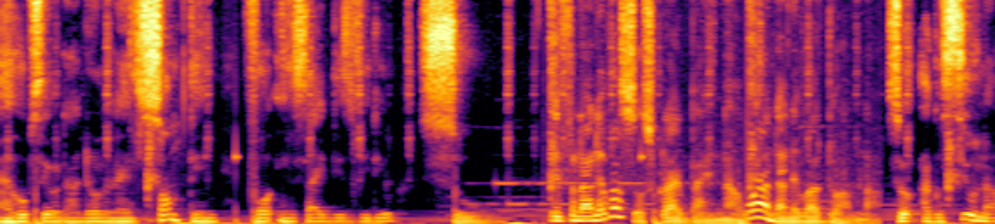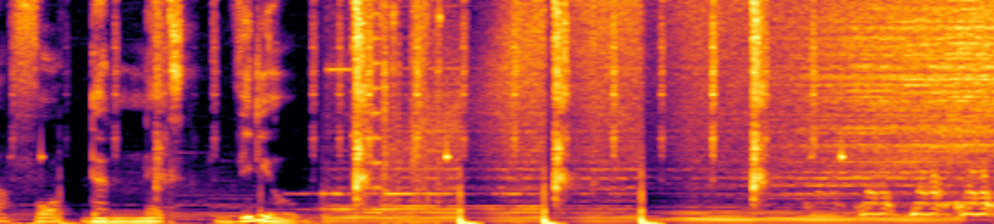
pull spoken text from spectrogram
I hope say una don learn something for inside this video. So if una never subscribe by now why una never do am now? So i go see una for the next video. wow, wow, wow,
